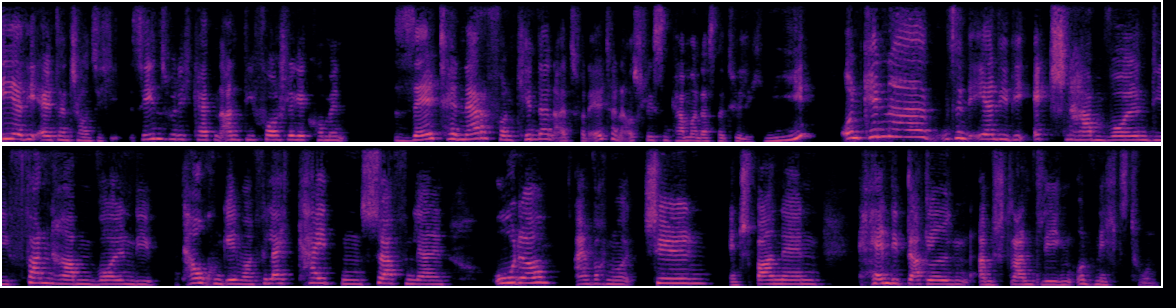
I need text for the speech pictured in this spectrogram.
eher die Eltern schauen sich Sehenswürdigkeiten an. Die Vorschläge kommen seltener von Kindern als von Eltern. Ausschließen kann man das natürlich nie. Und Kinder sind eher die, die Action haben wollen, die Fun haben wollen, die tauchen gehen wollen, vielleicht kiten, surfen lernen oder einfach nur chillen, entspannen, Handy datteln, am Strand liegen und nichts tun.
